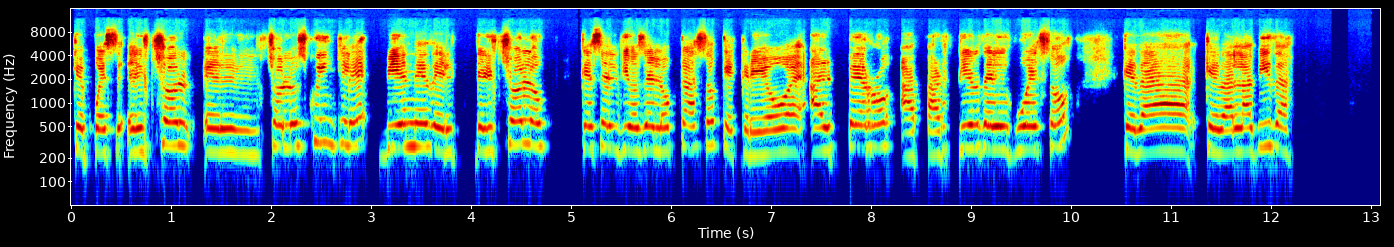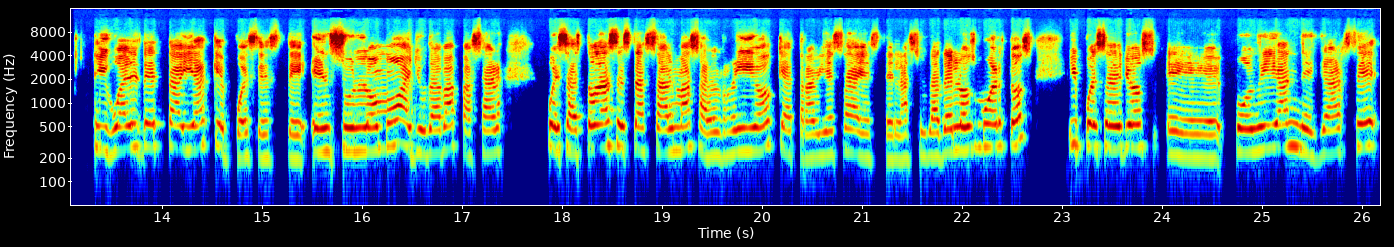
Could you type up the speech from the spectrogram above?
que pues el, chol, el Choloscuincle viene del, del cholo, que es el dios del ocaso que creó al perro a partir del hueso que da, que da la vida igual detalla que pues este en su lomo ayudaba a pasar pues a todas estas almas al río que atraviesa este, la ciudad de los muertos y pues ellos eh, podían negarse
